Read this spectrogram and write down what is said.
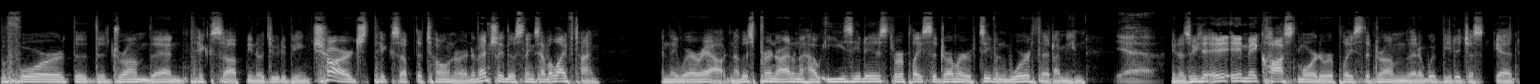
before the, the drum then picks up, you know, due to being charged, picks up the toner. And eventually those things have a lifetime and they wear out. Now, this printer, I don't know how easy it is to replace the drum or if it's even worth it. I mean, yeah. You know, so it, it may cost more to replace the drum than it would be to just get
